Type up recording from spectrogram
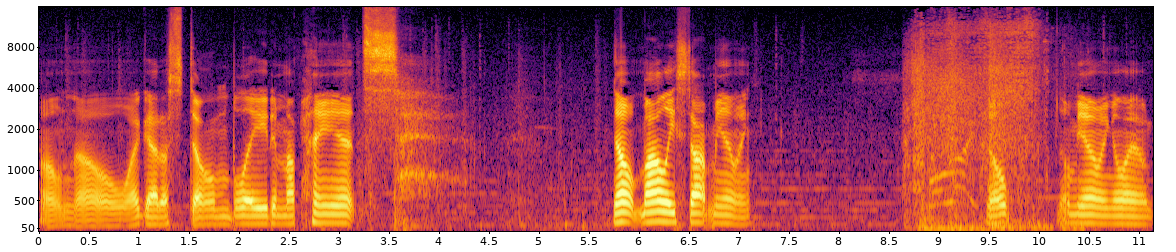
Oh no, I got a stone blade in my pants. No, Molly, stop meowing. Nope, no meowing allowed.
